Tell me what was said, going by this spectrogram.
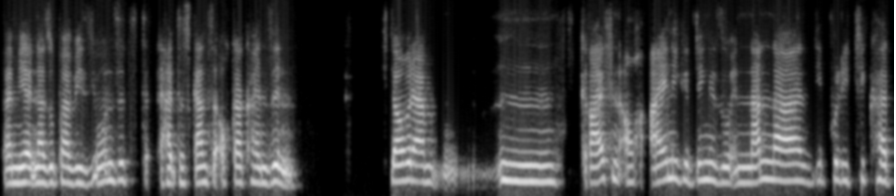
bei mir in der Supervision sitzt, hat das Ganze auch gar keinen Sinn. Ich glaube, da mh, mm, greifen auch einige Dinge so ineinander. Die Politik hat,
